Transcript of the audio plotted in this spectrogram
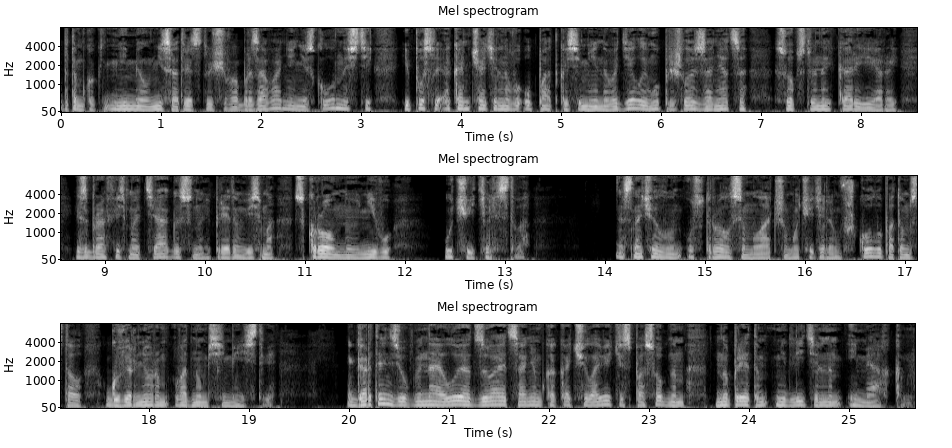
потому как не имел ни соответствующего образования, ни склонности, и после окончательного упадка семейного дела ему пришлось заняться собственной карьерой, избрав весьма тягостную и при этом весьма скромную ниву учительства. Сначала он устроился младшим учителем в школу, потом стал гувернером в одном семействе — Гортензия, упоминая Луи, отзывается о нем как о человеке, способном, но при этом медлительном и мягком.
